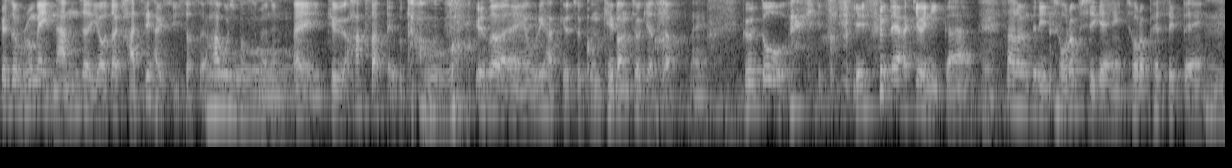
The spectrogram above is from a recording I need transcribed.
그래서 룸메이트 남자 여자 같이 할 수 있었어요 하고 오. 싶었으면은 네, 그 학사 때부터 오. 그래서 네, 우리 학교 조금 개방적이었죠 네. 그또 예술대 학교이니까 네. 사람들이 졸업식에 졸업했을 때 음.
